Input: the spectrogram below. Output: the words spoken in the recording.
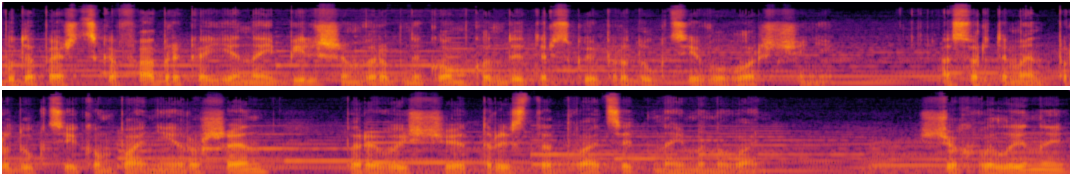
Будапештська фабрика є найбільшим виробником кондитерської продукції в Угорщині. Асортимент продукції компанії Рошен перевищує 320 найменувань. Щохвилини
